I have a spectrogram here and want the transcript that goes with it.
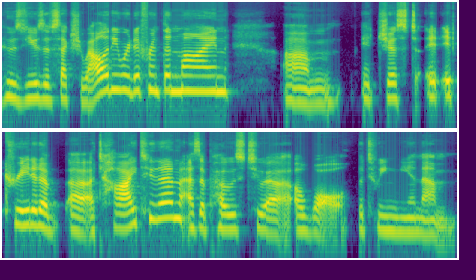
whose views of sexuality were different than mine. Um, it just it, it created a, a tie to them as opposed to a, a wall between me and them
